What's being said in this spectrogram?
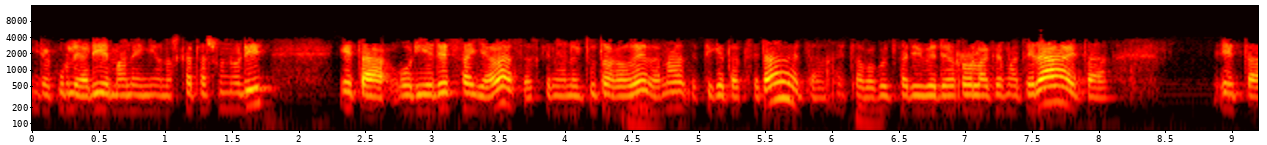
irakurleari eman nahi askatasun hori, eta hori ere zaila da, azkenean ohituta gaude, dana, etiketatzera, eta, eta bakoitzari bere rolak ematera, eta eta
